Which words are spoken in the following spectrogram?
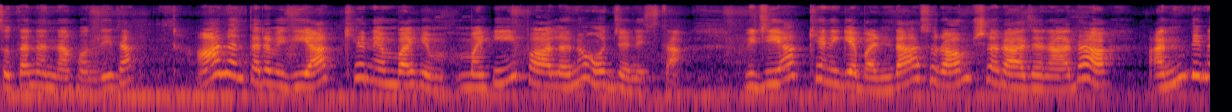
ಸುತನನ್ನು ಹೊಂದಿದ. ಆನಂತರ ವಿಜಯಾಖ್ಯನೆಂಬ ಹಿಂ ಮಹೀಪಾಲನು ಜನಿಸಿದ. ವಿಜಯಾಖ್ಯನಿಗೆ ಬಂಡಾಸುರಾಂಶ ರಾಜನಾದ ಅಂದಿನ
